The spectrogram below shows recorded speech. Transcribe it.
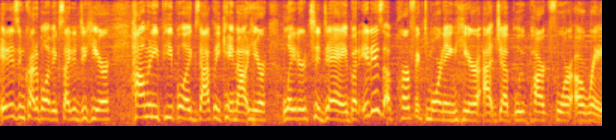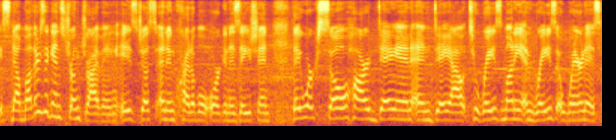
it is incredible. I'm excited to hear how many people exactly came out here later today. But it is a perfect morning here at JetBlue Park for a race. Now, Mothers Against Against Drunk Driving is just an incredible organization. They work so hard day in and day out to raise money and raise awareness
